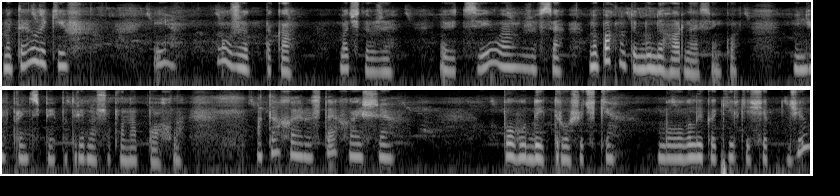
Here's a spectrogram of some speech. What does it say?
метеликів. І ну, вже така, бачите, вже відцвіла, вже все. Ну, пахнути буде гарнесенько. Мені, в принципі, потрібно, щоб вона пахла. А та хай росте, хай ще погудить трошечки, бо велика кількість ще бджіл,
